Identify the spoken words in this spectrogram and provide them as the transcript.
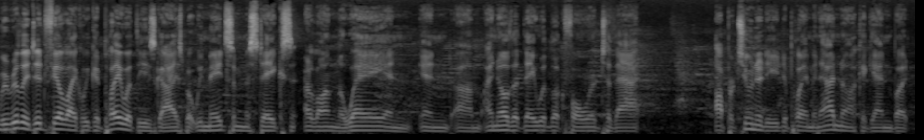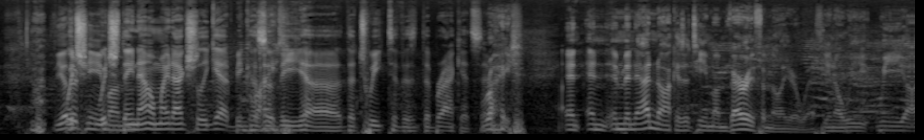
we really did feel like we could play with these guys, but we made some mistakes along the way, and and um, I know that they would look forward to that opportunity to play Monadnock again. But the other which team, which they now might actually get because Right. of the uh, the tweak to the the brackets. Right. And, and and Monadnock is a team I'm very familiar with. You know, we we uh,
